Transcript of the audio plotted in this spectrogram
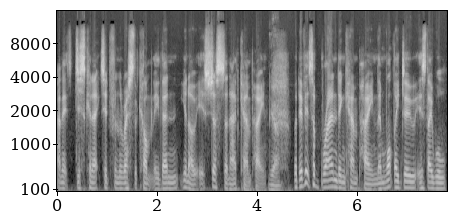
and it's disconnected from the rest of the company, then you know it's just an ad campaign. Yeah. But if it's a branding campaign, then what they do is they will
